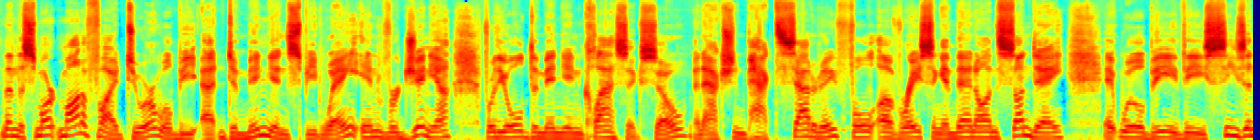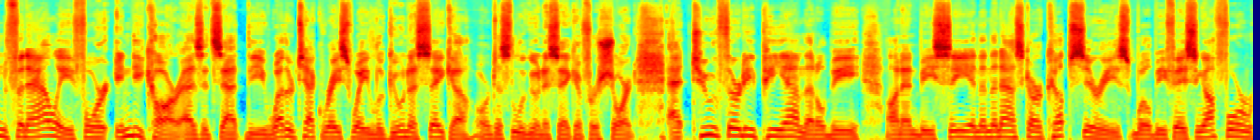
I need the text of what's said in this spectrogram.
And then the Smart Modified Tour will be at Dominion Speedway in Virginia for the Old Dominion Classic. So, an action packed Saturday full of racing. And then on Sunday, it will be the season finale for IndyCar as it's at the WeatherTech Raceway Laguna Seca, or just Laguna Seca for short, at 2.30 p.m. That'll be on NBC. And then the NASCAR Cup Series will be facing off for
